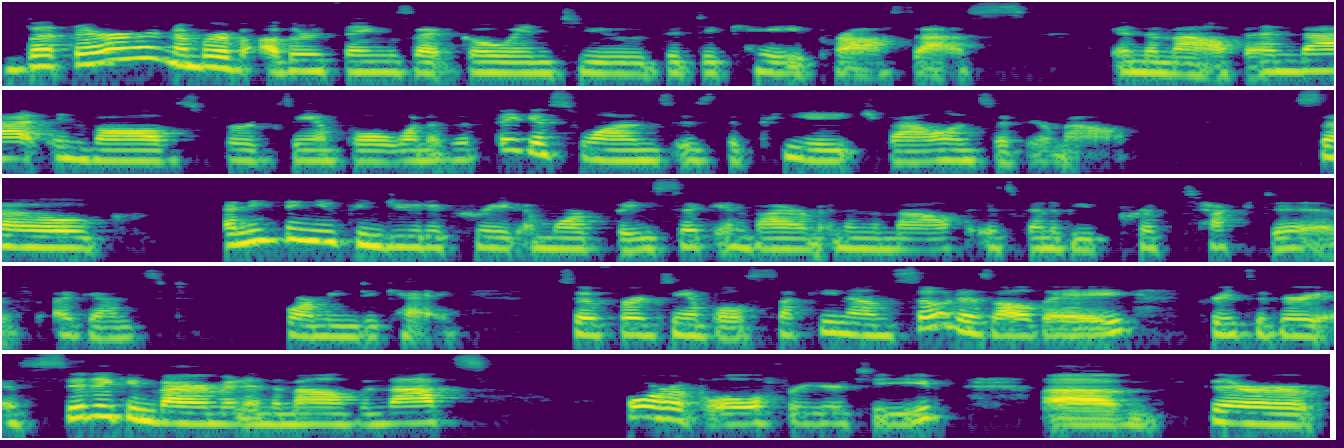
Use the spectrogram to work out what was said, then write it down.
But there are a number of other things that go into the decay process in the mouth and that involves for example one of the biggest ones is the ph balance of your mouth. So anything you can do to create a more basic environment in the mouth is going to be protective against forming decay so, for example, sucking on sodas all day creates a very acidic environment in the mouth, and that's horrible for your teeth. Um, they're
